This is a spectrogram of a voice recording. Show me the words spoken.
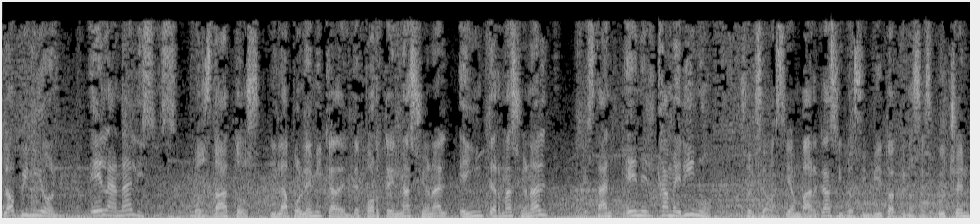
La opinión, el análisis, los datos y la polémica del deporte nacional e internacional están en el camerino. Soy Sebastián Vargas y los invito a que nos escuchen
